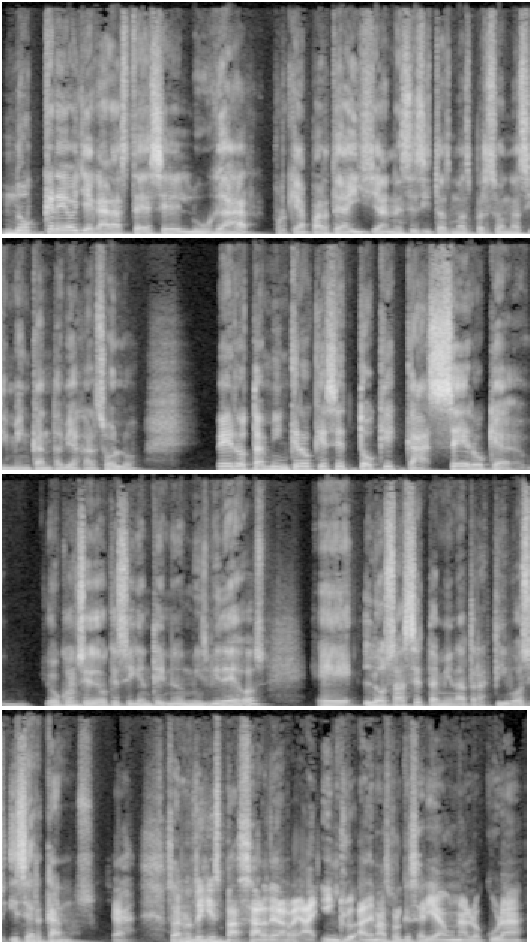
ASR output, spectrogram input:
No creo llegar hasta ese lugar, porque aparte ahí ya necesitas más personas y me encanta viajar solo. Pero también creo que ese toque casero que yo considero que siguen teniendo mis videos, eh, los hace también atractivos y cercanos. Ya. O sea, no te quieres pasar de la... re- ah, Además, porque sería una locura,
